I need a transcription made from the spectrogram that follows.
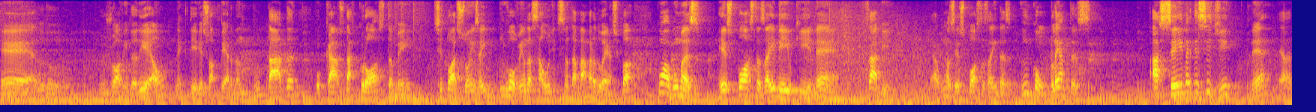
é, do, do, do, jovem Daniel, né, que teve a sua perna amputada, o caso da Cross também, situações aí envolvendo a saúde de Santa Bárbara do Oeste. Bom, com algumas respostas aí meio que, né, sabe, algumas respostas ainda incompletas, a SEI vai decidir né? Ela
